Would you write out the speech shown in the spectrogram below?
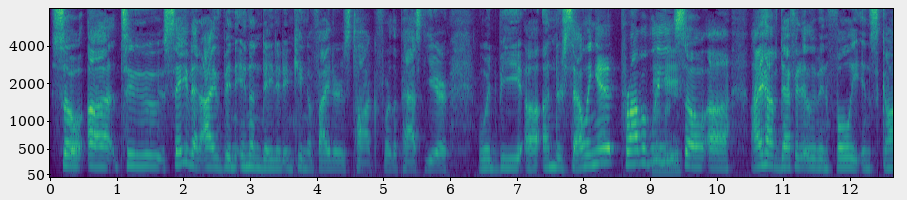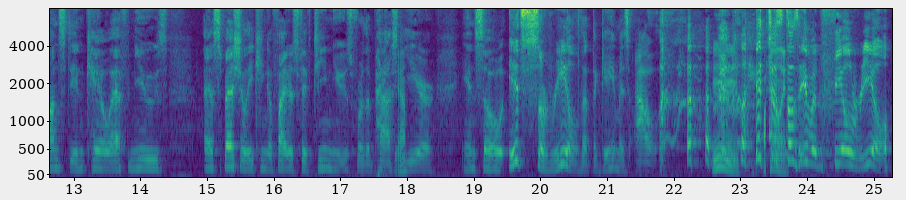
So uh, to say that I've been inundated in King of Fighters talk for the past year would be uh, underselling it, probably. Mm-hmm. So uh, I have definitely been fully ensconced in KOF news, especially King of Fighters 15 news for the past yeah. year. And so it's surreal that the game is out. mm, it just doesn't even feel real,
